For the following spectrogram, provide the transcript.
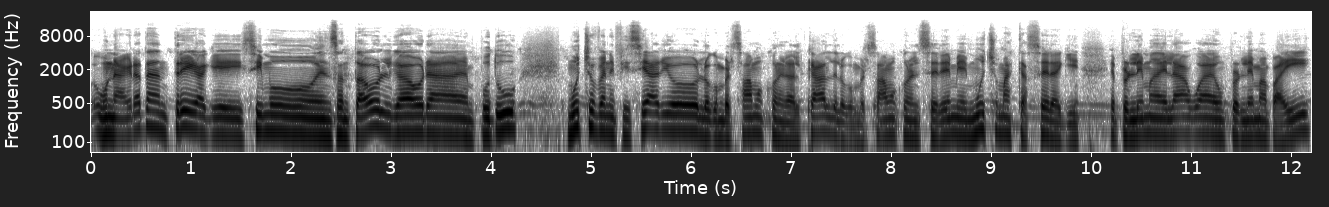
una grata entrega que hicimos en Santa Olga, ahora en Putú. Muchos beneficiarios, lo conversamos con el alcalde, lo conversamos con el Ceremi, hay mucho más que hacer aquí. El problema del agua es un problema país.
